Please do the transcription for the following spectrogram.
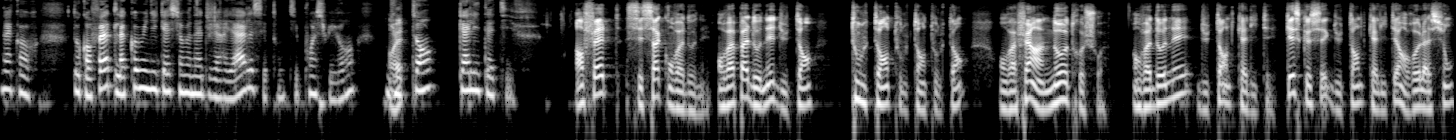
D'accord. Donc en fait, la communication managériale, c'est ton petit point suivant, du temps qualitatif. En fait, c'est ça qu'on va donner. On va pas donner du temps tout le temps, tout le temps, tout le temps. On va faire un autre choix. On va donner du temps de qualité. Qu'est-ce que c'est que du temps de qualité en relation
